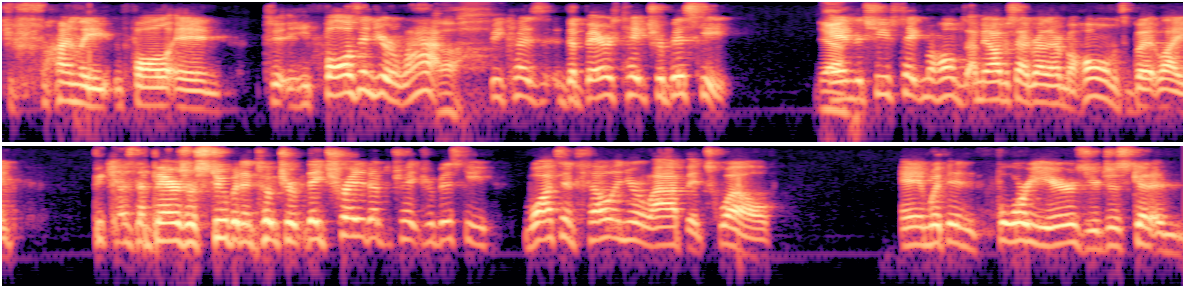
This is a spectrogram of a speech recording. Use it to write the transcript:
you finally fall in. To, he falls into your lap Ugh. because the Bears take Trubisky Yeah. and the Chiefs take Mahomes. I mean, obviously, I'd rather have Mahomes, but like because the Bears were stupid and took they traded up to trade Trubisky. Watson fell in your lap at twelve, and within four years, you're just gonna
